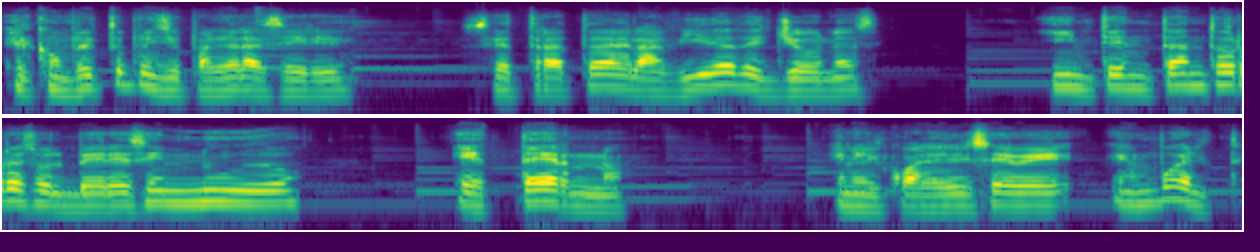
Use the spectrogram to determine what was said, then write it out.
El conflicto principal de la serie se trata de la vida de Jonas intentando resolver ese nudo eterno en el cual él se ve envuelto.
